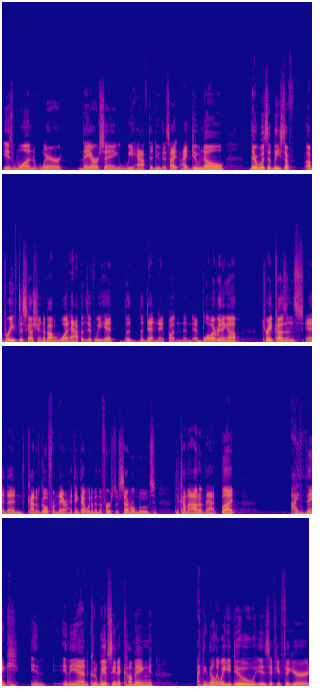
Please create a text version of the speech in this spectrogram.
is one where they are saying we have to do this. I, I do know there was at least a, a brief discussion about what happens if we hit the, the detonate button and, and blow everything up, trade Cousins, and then kind of go from there. I think that would have been the first of several moves to come out of that. But I think in in the end, could we have seen it coming? I think the only way you do is if you figure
